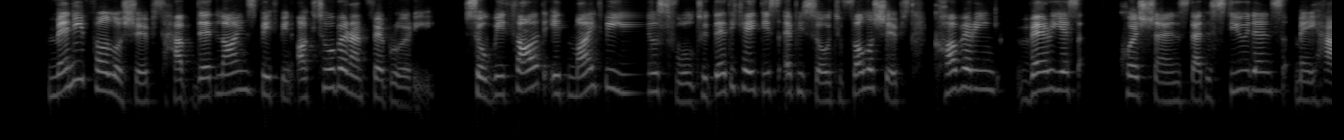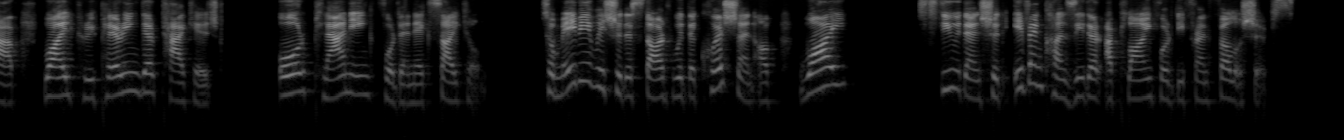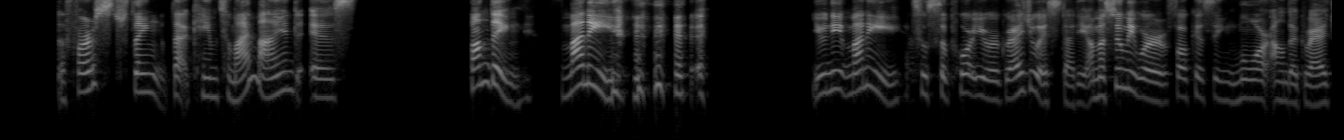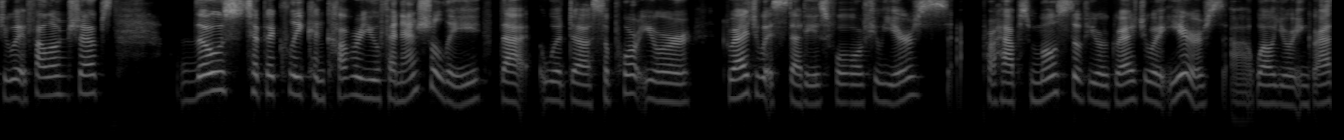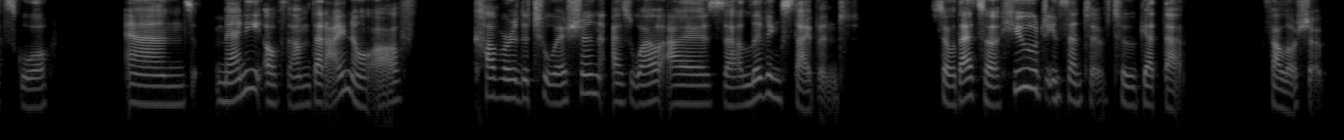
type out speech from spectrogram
Many fellowships have deadlines between October and February, so we thought it might be useful to dedicate this episode to fellowships covering various questions that students may have while preparing their package or planning for the next cycle. So maybe we should start with the question of why students should even consider applying for different fellowships? The first thing that came to my mind is funding, money. you need money to support your graduate study. I'm assuming we're focusing more on the graduate fellowships. Those typically can cover you financially that would uh, support your graduate studies for a few years perhaps most of your graduate years uh, while you're in grad school. And many of them that I know of cover the tuition as well as a living stipend. So that's a huge incentive to get that fellowship.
